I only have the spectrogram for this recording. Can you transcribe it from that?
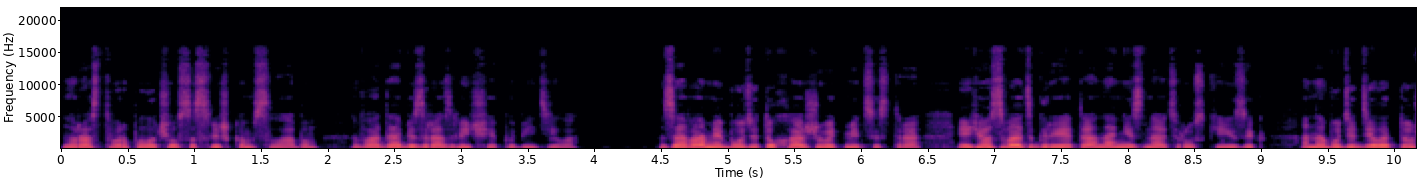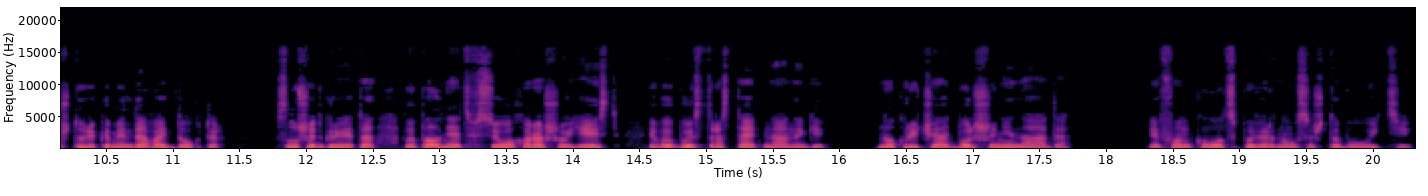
Но раствор получился слишком слабым, вода безразличия победила. За вами будет ухаживать медсестра. Ее звать Грета, она не знать русский язык. Она будет делать то, что рекомендовать доктор. Слушать Грета, выполнять все, хорошо есть, и вы быстро стать на ноги. Но кричать больше не надо и фон Клотц повернулся, чтобы уйти.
